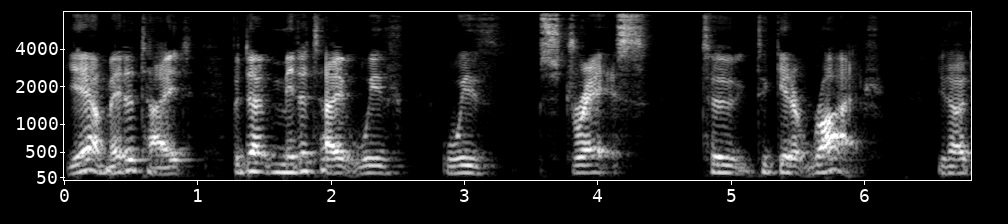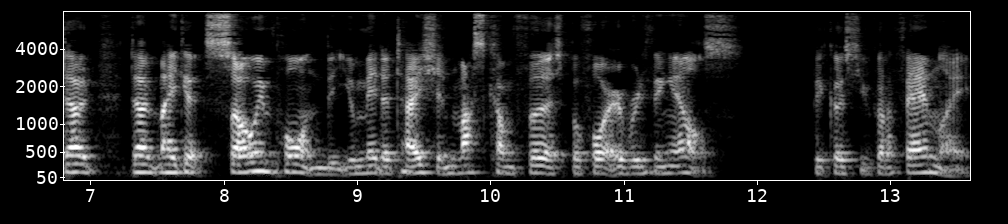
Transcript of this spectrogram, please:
Yeah, meditate, but don't meditate with with stress to to get it right. You know, don't don't make it so important that your meditation must come first before everything else, because you've got a family,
